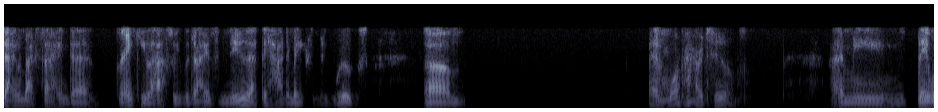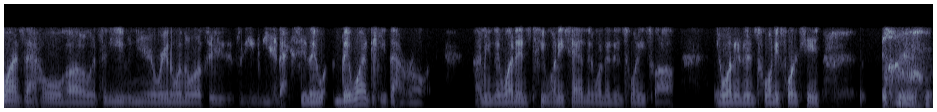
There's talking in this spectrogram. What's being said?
Diamondbacks signed uh, Greinke last week, the Giants knew that they had to make some big moves. Um, and more power to them. I mean, they want that whole oh, it's an even year. We're going to win the World Series. It's an even year next year. They they wanted to keep that rolling. I mean, they won it in 2010. They won it in 2012. They won it in 2014.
